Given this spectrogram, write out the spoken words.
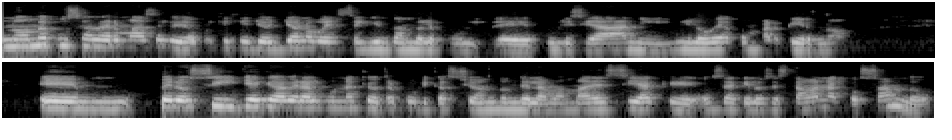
no me puse a ver más el video porque dije, yo, yo no voy a seguir dándole publicidad ni, ni, lo voy a compartir, ¿no? Em, pero sí llegué a ver alguna que otra publicación donde la mamá decía que, o sea, que los estaban acosando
